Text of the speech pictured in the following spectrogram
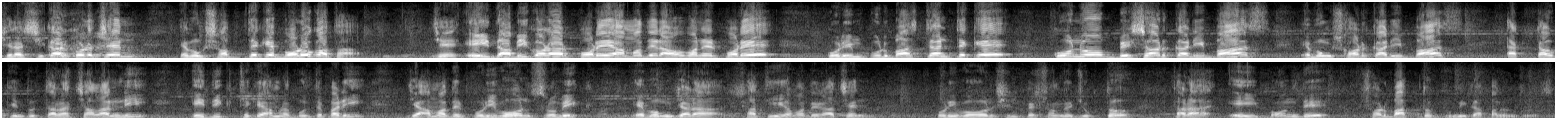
সেটা স্বীকার করেছেন এবং সবথেকে বড় কথা যে এই দাবি করার পরে আমাদের আহ্বানের পরে করিমপুর বাস স্ট্যান্ড থেকে কোনো বেসরকারি বাস এবং সরকারি বাস একটাও কিন্তু তারা চালাননি। এই দিক থেকে আমরা বলতে পারি যে আমাদের পরিবহন শ্রমিক এবং যারা সাথী আমাদের আছেন, পরিবহন শিল্পের সঙ্গে যুক্ত, তারা এই বন্ধে সর্বাত্মক ভূমিকা পালন করেছে।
